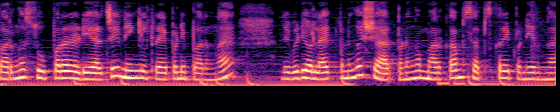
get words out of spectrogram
பாருங்கள் சூப்பராக ரெடி ஆயிடுச்சு நீங்களும் ட்ரை பண்ணி பாருங்கள் இந்த வீடியோ லைக் பண்ணுங்கள் ஷேர் பண்ணுங்கள் மறக்காமல் சப்ஸ்கிரைப் பண்ணிடுங்க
